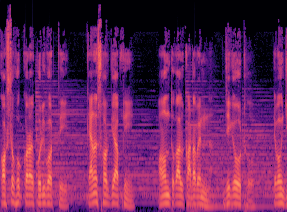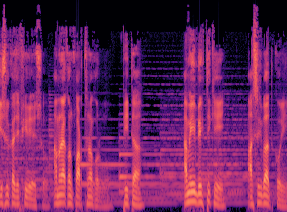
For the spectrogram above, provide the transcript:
কষ্ট ভোগ করার পরিবর্তে কেন স্বর্গে আপনি অনন্তকাল কাটাবেন না? জেগে ওঠো এবং যিশুর কাছে ফিরে এসো। আমরা এখন প্রার্থনা করব, পিতা, আমি এই ব্যক্তিকে আশীর্বাদ করি।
